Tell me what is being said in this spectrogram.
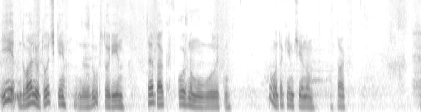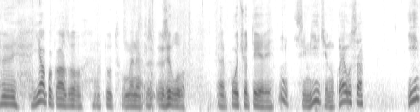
і два люточки з двох сторін. Це так в кожному вулику. Ну, таким чином. Так. Я показував, тут у мене жило по 4 ну, сім'ї чи нуклеуса і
